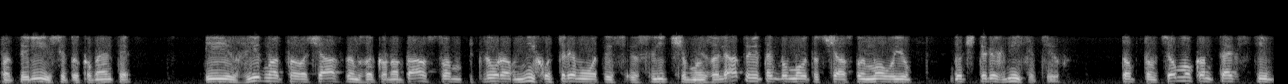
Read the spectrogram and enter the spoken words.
папері, всі документи. І згідно тогочасним законодавством, Петлюра міг отримуватись слідчому ізоляторі, так би мовити, сучасною мовою до чотирьох місяців. Тобто, в цьому контексті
